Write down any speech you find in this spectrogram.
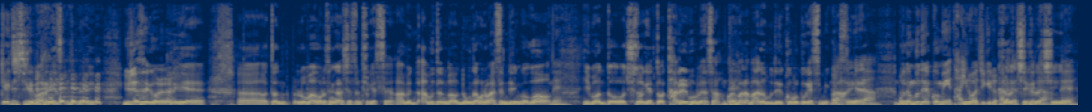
깨지시길 바라겠습니다. 예. 유재색을, 예, 어, 어떤 로망으로 생각하셨으면 좋겠어요. 아무, 아무튼 뭐 농담으로 말씀드린 거고, 네. 이번 또 추석에 또 달을 보면서 네. 얼마나 많은 분들이 꿈을 꾸겠습니까? 맞습니다. 예. 모든 분들의 꿈이 다 이루어지기를 그렇지, 바라겠습니다. 그렇지. 네. 예.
